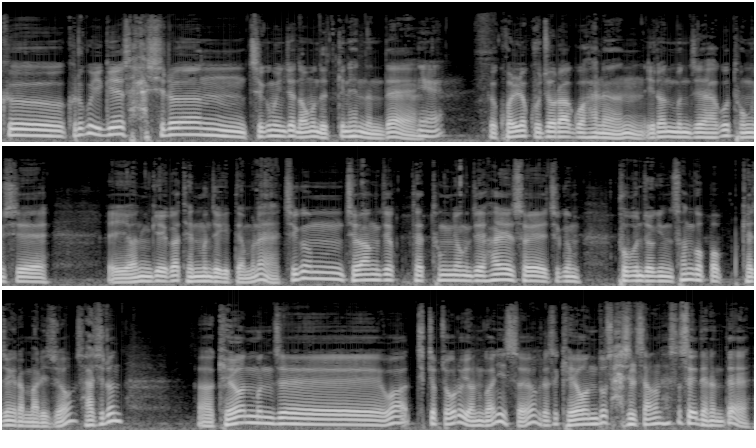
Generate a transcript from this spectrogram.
그 그리고 이게 사실은 지금은 이제 너무 늦긴 했는데 예. 그 권력 구조라고 하는 이런 문제하고 동시에 연계가 된 문제이기 때문에 지금 제왕적 대통령제 하에서의 지금 부분적인 선거법 개정이란 말이죠. 사실은 어, 개헌 문제와 직접적으로 연관이 있어요. 그래서 개헌도 사실상은 했었어야 되는데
